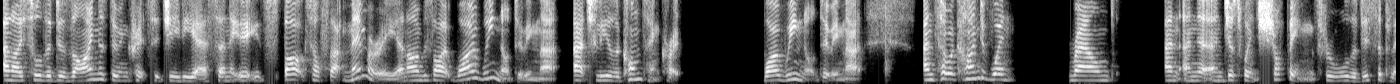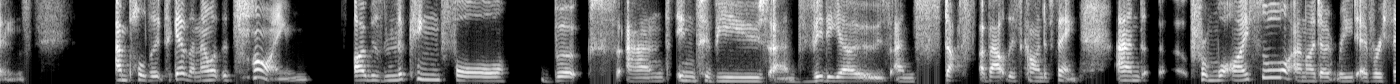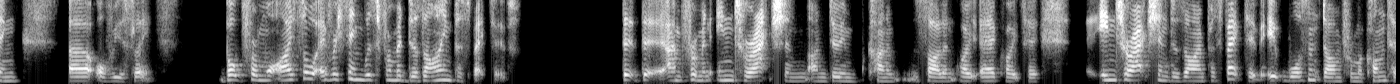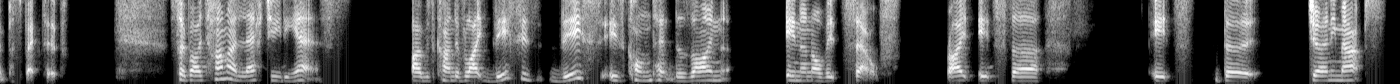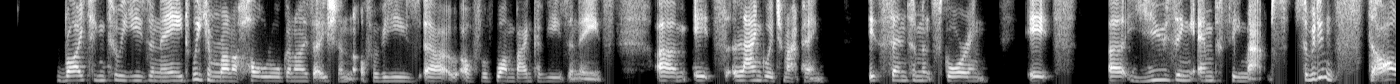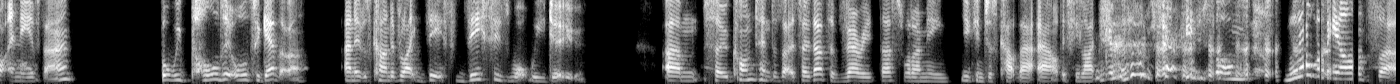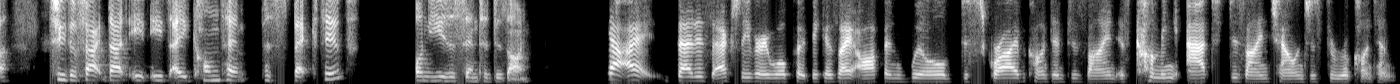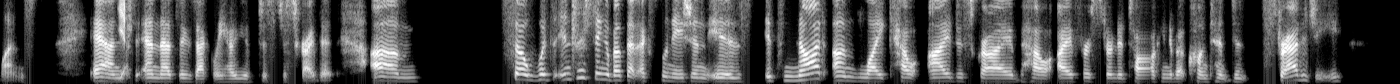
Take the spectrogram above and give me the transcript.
And I saw the designers doing crits at GDS and it, it sparked off that memory. And I was like, why are we not doing that actually as a content crit? Why are we not doing that? And so I kind of went round and, and, and just went shopping through all the disciplines and pulled it together. Now, at the time, I was looking for books and interviews and videos and stuff about this kind of thing. And uh, from what I saw, and I don't read everything, uh, obviously, but from what I saw, everything was from a design perspective. That, and from an interaction, I'm doing kind of silent quote air quotes here, interaction design perspective. It wasn't done from a content perspective. So by the time I left GDS, I was kind of like, this is this is content design in and of itself right? It's the it's the journey maps writing to a user need. We can run a whole organization off of use uh, off of one bank of user needs. Um, it's language mapping. It's sentiment scoring. It's uh, using empathy maps. So we didn't start any of that but we pulled it all together and it was kind of like this. This is what we do um, so content design. So that's a very that's what I mean. You can just cut that out if you like. Very long, wobbly answer to the fact that it is a content perspective on user centered design. Yeah, I, that is actually very well put because I often will describe content design as coming at design challenges through a content lens, and yeah. and that's exactly how you've just described it. Um, so, what's interesting about that explanation is it's not unlike how I describe how I first started talking about content strategy,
